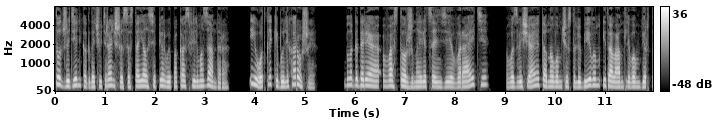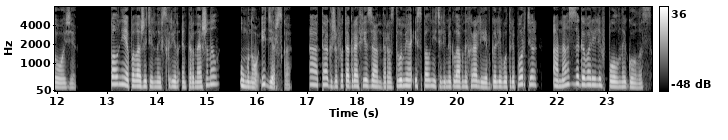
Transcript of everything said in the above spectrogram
тот же день, когда чуть раньше состоялся первый показ фильма Зандера, и отклики были хорошие. Благодаря восторженной рецензии в Variety возвещает о новом честолюбивом и талантливом виртуозе. Вполне положительный в Screen International, умно и дерзко. А также фотографии Зандера с двумя исполнителями главных ролей в «Голливуд Репортер» о нас заговорили в полный голос.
